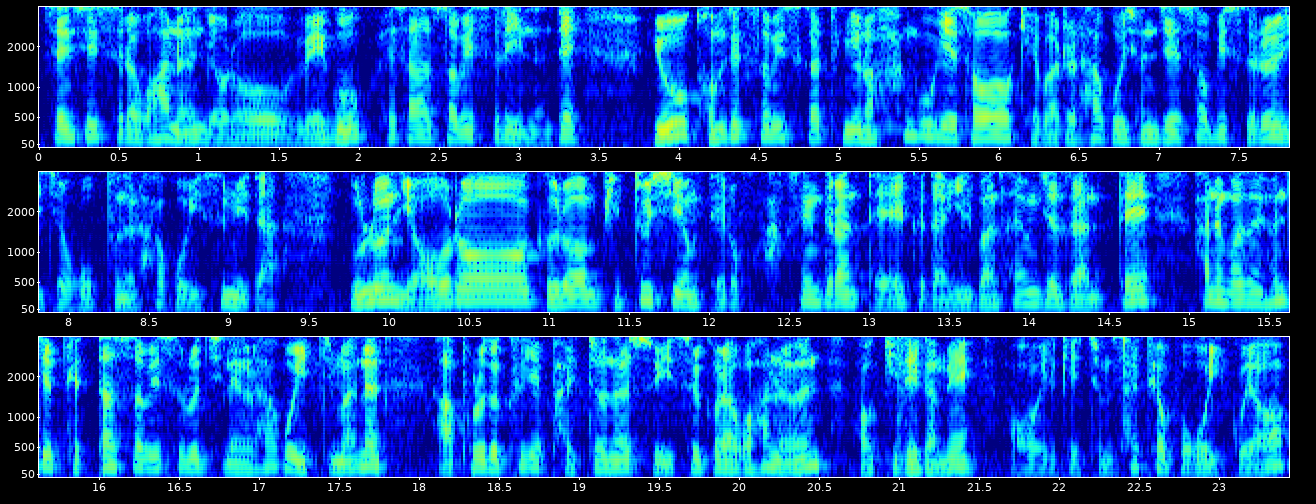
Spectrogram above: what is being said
Censys라고 하는 여러 외국 회사 서비스들이 있는데 이 검색 서비스 같은 경우는 한국에서 개발을 하고 현재 서비스를 이제 오픈을 하고 있습니다. 물론 여러 그런 B2C 형태 형태로 학생들한테 그 다음 일반 사용자들한테 하는 것은 현재 베타 서비스로 진행을 하고 있지만은 앞으로도 크게 발전할 수 있을 거라고 하는 어, 기대감에 어, 이렇게 좀 살펴보고 있고요.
